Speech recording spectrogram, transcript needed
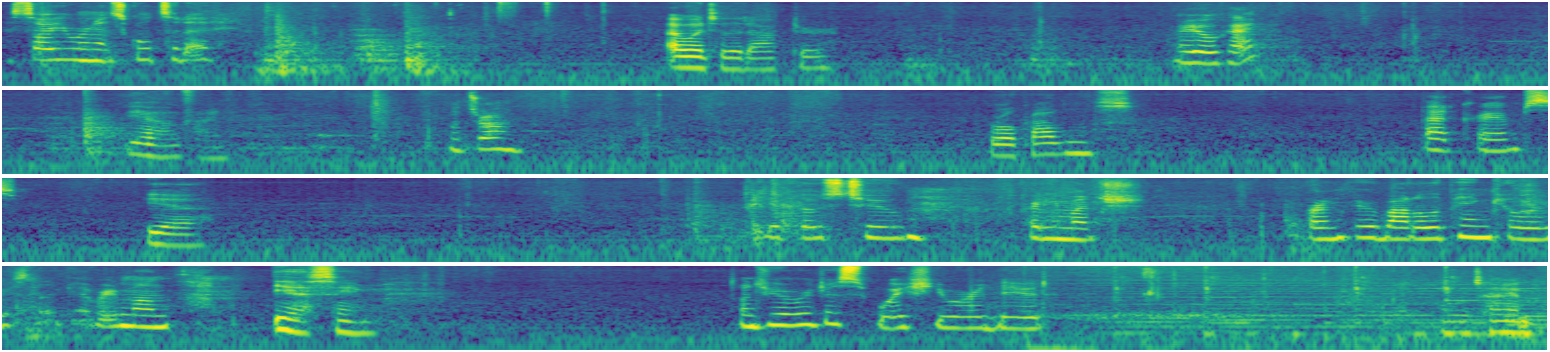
I saw you weren't at school today. I went to the doctor. Are you okay? Yeah, I'm fine. What's wrong? Girl problems? Bad cramps. Yeah. I get those too. Pretty much run through a bottle of painkillers like every month. Yeah, same. Don't you ever just wish you were a dude? All the time.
